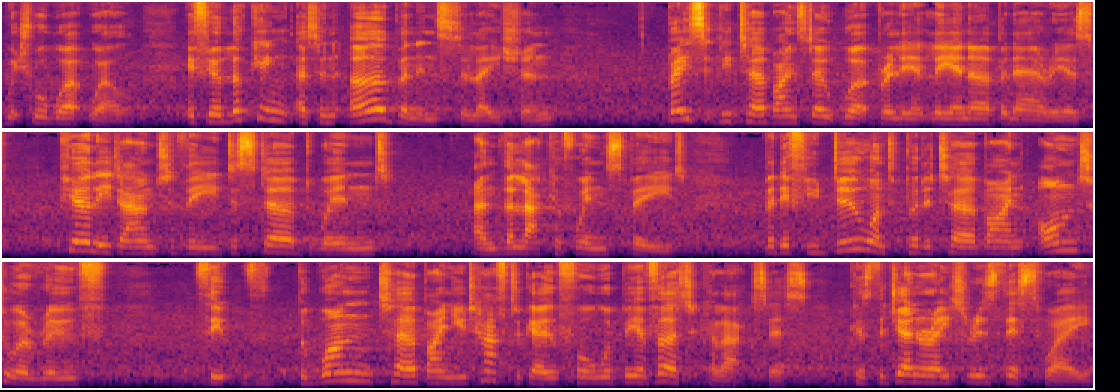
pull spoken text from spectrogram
which will work well. If you're looking at an urban installation, basically turbines don't work brilliantly in urban areas, purely down to the disturbed wind and the lack of wind speed. But if you do want to put a turbine onto a roof, the, the one turbine you'd have to go for would be a vertical axis because the generator is this way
